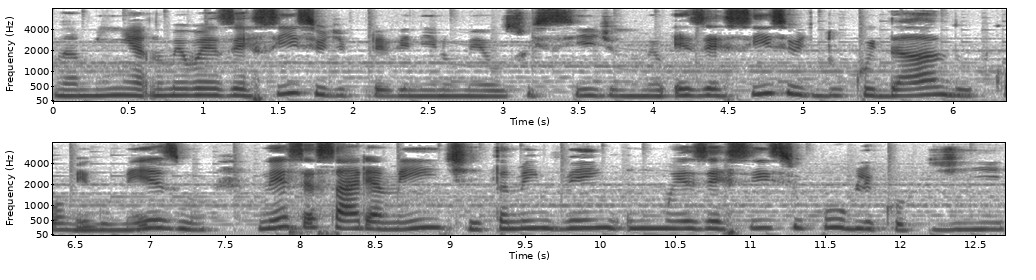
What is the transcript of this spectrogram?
na minha, no meu exercício de prevenir o meu suicídio, no meu exercício do cuidado comigo mesmo, necessariamente também vem um exercício público de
